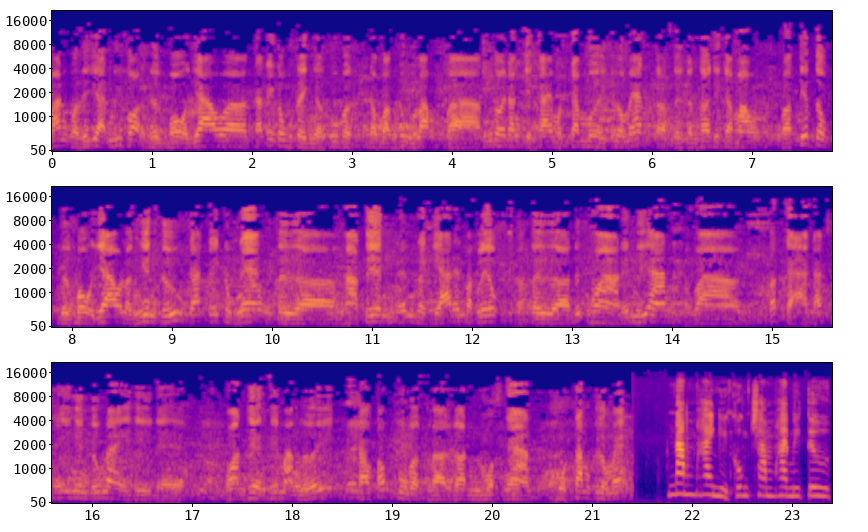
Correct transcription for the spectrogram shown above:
Ban quản lý dự án Mỹ Thuận được bộ giao ờ, các cái công trình ở khu vực đồng bằng sông Cửu Long và chúng tôi đang triển khai 110 km ờ, từ Cần Thơ đi Cà Mau và tiếp tục được bộ giao là nghiên cứu các cái trục ngang từ ờ, Hà Tiên đến Rạch Giá đến Bạc Liêu, từ Đức Hòa đến Mỹ An và tất cả các cái nghiên cứu này thì để hoàn thiện cái mạng lưới cao tốc khu vực là gần 1.100 km. Năm 2024,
